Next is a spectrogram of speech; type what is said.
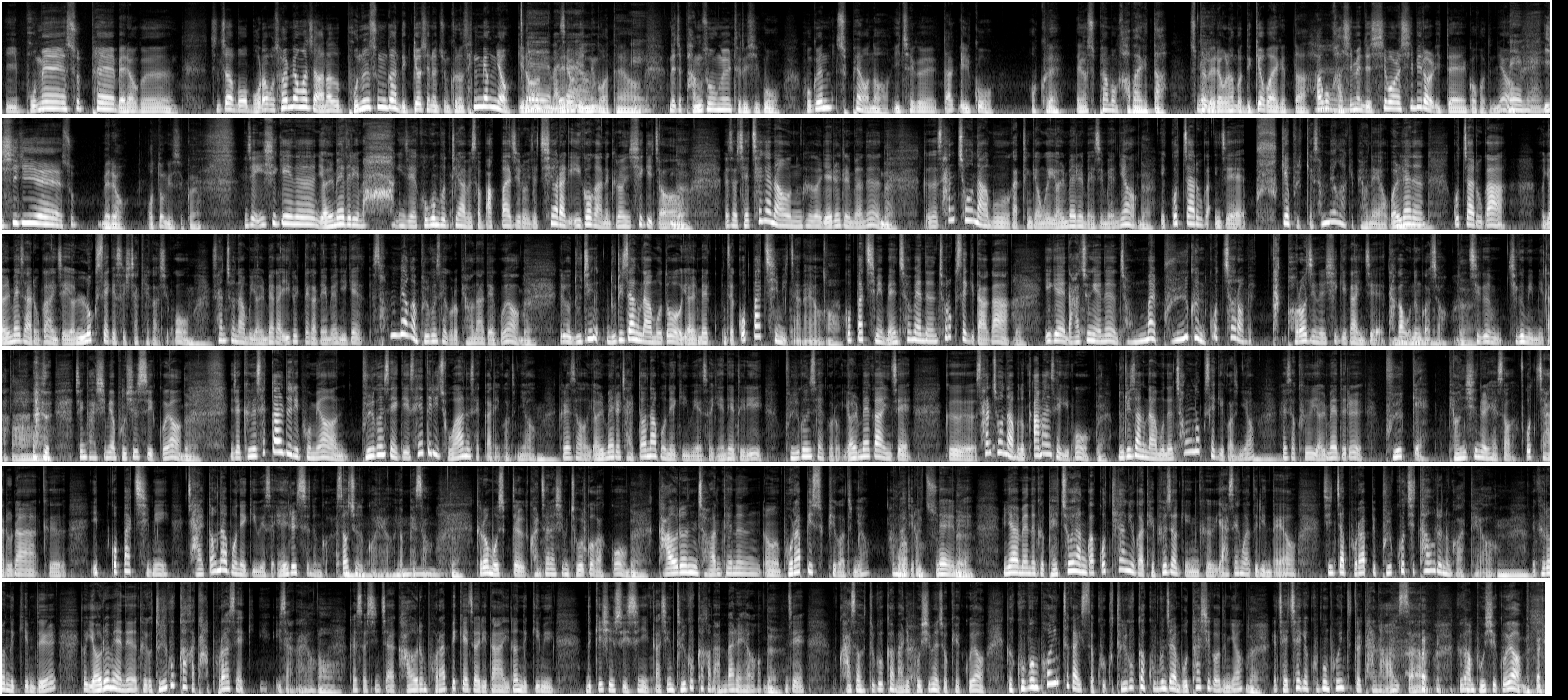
이 봄의 숲의 매력은 진짜 뭐 뭐라고 설명하지 않아도 보는 순간 느껴지는 좀 그런 생명력 이런 네. 매력이 있는 것 같아요. 예. 근데 이제 방송을 들으시고 혹은 숲의 언어 이 책을 딱 읽고 어 그래 내가 숲에 한번 가봐야겠다. 숲의 네. 매력을 한번 느껴봐야겠다 하고 음. 가시면 이제 10월, 11월 이때일 거거든요. 네네. 이 시기에 숲 매력 어떤 게 있을까요? 이제 이 시기는 열매들이 막 이제 고군분투하면서 막바지로 이제 치열하게 익어가는 그런 시기죠. 네. 그래서 제 책에 나온 그걸 예를 들면은 네. 그 산초나무 같은 경우에 열매를 맺으면요. 네. 이 꽃자루가 이제 붉게 붉게 선명하게 변해요. 원래는 음. 꽃자루가 열매 자루가 이제 연록색에서 시작해가지고 음. 산초나무 열매가 익을 때가 되면 이게 선명한 붉은색으로 변화되고요. 네. 그리고 누지, 누리장 나무도 열매 이제 꽃받침 있잖아요. 어. 꽃받침이 맨 처음에는 초록색이다가 네. 이게 나중에는 정말 붉은 꽃처럼 딱 벌어지는 시기가 이제 다가오는 음. 거죠. 네. 지금 지금입니다. 아. 지금 가시면 보실 수 있고요. 네. 이제 그 색깔들이 보면 붉은색이 새들이 좋아하는 색깔이거든요. 음. 그래서 열매를 잘 떠나 보내기 위해서 얘네들이 붉은색으로 열매가 이제 그 산초 나무는 까만색이고 네. 누리장 나무는 청록색이거든요. 음. 그래서 그 열매들을 붉게 변신을 해서 꽃자루나 그 잎 꽃받침이 잘 떠나보내기 위해서 애를 쓰는 거예요. 써주는 거예요. 옆에서 음. 네. 그런 모습들 관찰하시면 좋을 것 같고 네. 가을은 저한테는 어, 보랏빛 숲이거든요. 한마디로. 보랏빛 숲. 네, 네. 네. 왜냐하면은 그 배초향과 꽃향유가 대표적인 그 야생화들인데요. 진짜 보랏빛 불꽃이 타오르는 것 같아요. 음. 그런 느낌들. 그 여름에는 그리고 들국화가 다 보라색이잖아요. 어. 그래서 진짜 가을은 보랏빛 계절이다 이런 느낌이 느끼실 수 있으니까 지금 들국화가 만발해요. 네. 이제 가서 들국화 많이 보시면 좋겠고요. 그 구분 포인트가 있어. 구, 들국화 구분 잘 못하시거든요. 네. 제 책에 구분 포인트들 다 나와 있어요. 그거 한번 보시고요. 네.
